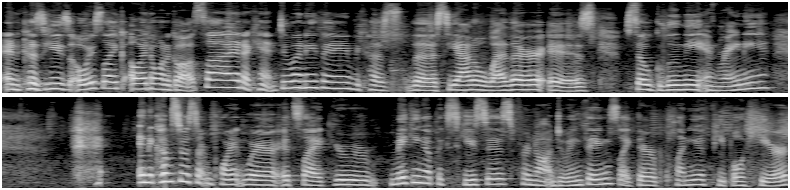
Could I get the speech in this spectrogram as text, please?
And because he's always like, oh, I don't want to go outside. I can't do anything because the Seattle weather is so gloomy and rainy. And it comes to a certain point where it's like you're making up excuses for not doing things. Like there are plenty of people here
